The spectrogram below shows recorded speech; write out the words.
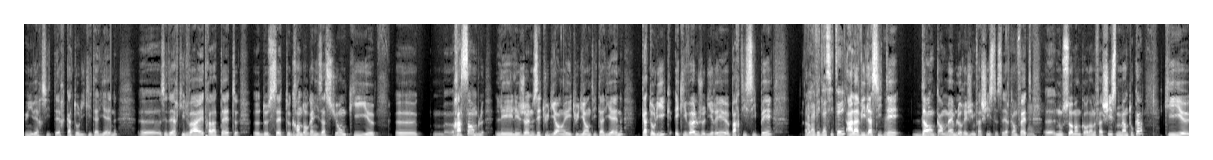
universitaire catholique italienne, c'est-à-dire qu'il va être à la tête de cette grande organisation qui rassemble les, jeunes étudiants et étudiantes italiennes catholiques et qui veulent, je dirais, participer à la vie de la cité À la vie de la cité. Mmh. dans quand même le régime fasciste. C'est-à-dire qu'en fait, euh, nous sommes encore dans le fascisme, mais en tout cas, qui, euh,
